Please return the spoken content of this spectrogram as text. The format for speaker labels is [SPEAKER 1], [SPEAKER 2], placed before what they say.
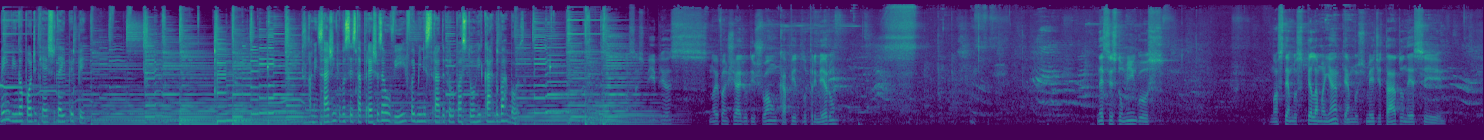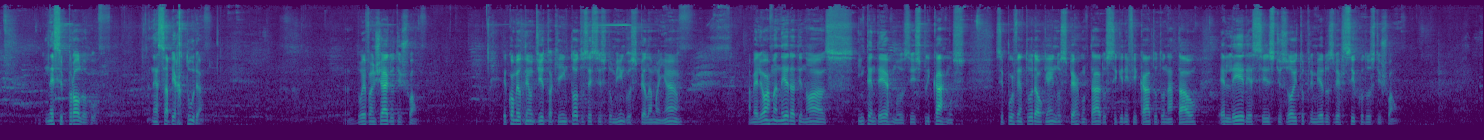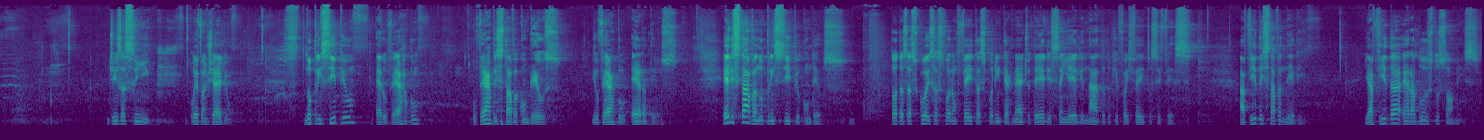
[SPEAKER 1] Bem-vindo ao podcast da IPP. A mensagem que você está prestes a ouvir foi ministrada pelo pastor Ricardo Barbosa.
[SPEAKER 2] Nossas Bíblias, no Evangelho de João, capítulo 1. Nesses domingos, nós temos pela manhã, temos meditado nesse, nesse prólogo, nessa abertura do Evangelho de João. E como eu tenho dito aqui em todos esses domingos pela manhã, a melhor maneira de nós entendermos e explicarmos, se porventura alguém nos perguntar o significado do Natal, é ler esses 18 primeiros versículos de João. Diz assim o Evangelho: No princípio era o Verbo, o Verbo estava com Deus e o Verbo era Deus. Ele estava no princípio com Deus. Todas as coisas foram feitas por intermédio dele, sem ele nada do que foi feito se fez. A vida estava nele, e a vida era a luz dos homens.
